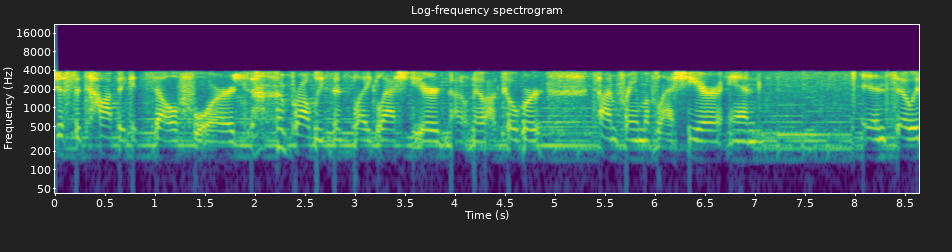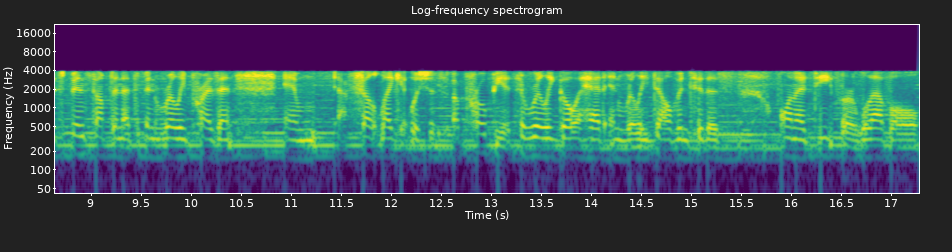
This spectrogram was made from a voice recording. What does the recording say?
just the topic itself for probably since like last year, I don't know, October time frame of last year, and and so it's been something that's been really present and I felt like it was just appropriate to really go ahead and really delve into this on a deeper level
